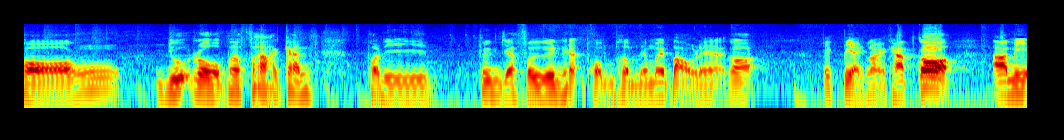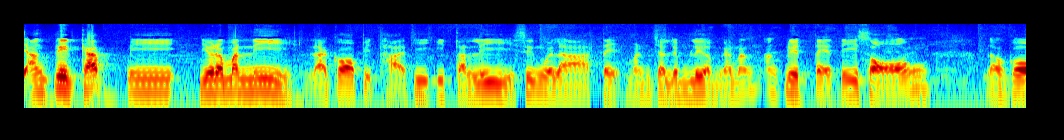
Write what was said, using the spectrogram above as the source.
ของยุโรปมาฝากกัน พอดีเพิ่งจะฟื้นฮะผมผมยังไม่เป่าเลยฮะก็เปียกๆหน่อยครับ ก็มีอังกฤษครับ มีเยอรมนีแล้วก็ปิดท้ายที่อิตาลี ซึ่งเวลาเตะมันจะเหลื่อมๆกันมั้งอังกฤษเตะตีสองแล้วก็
